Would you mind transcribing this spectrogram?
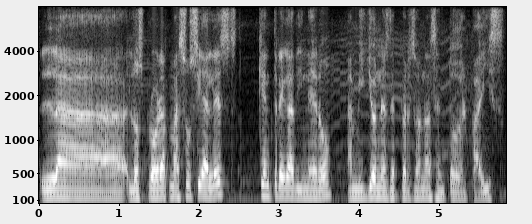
los programas sociales que entrega dinero a millones de personas en todo el país.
